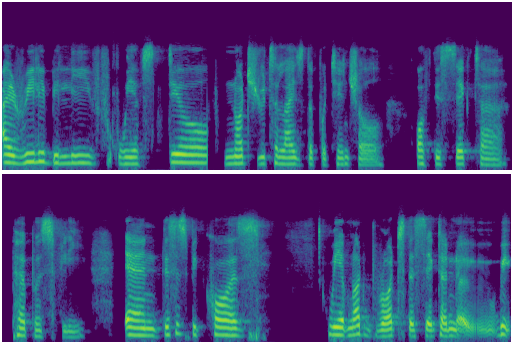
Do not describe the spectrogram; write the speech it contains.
I really believe we have still not utilized the potential of this sector purposefully. And this is because we have not brought the sector, uh, we,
